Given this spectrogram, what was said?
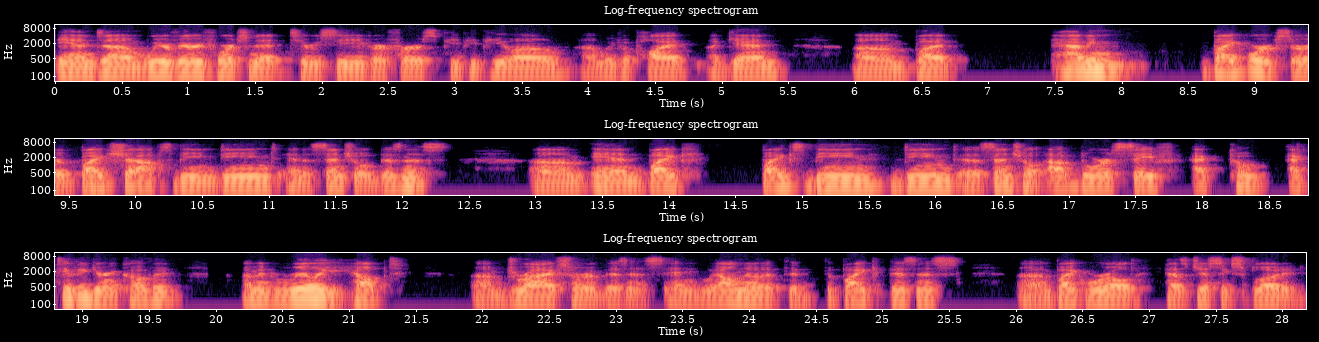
And um, we are very fortunate to receive our first PPP loan. Um, we've applied again, um, but having bike works or bike shops being deemed an essential business um, and bike bikes being deemed an essential outdoor safe act activity during COVID, um, it really helped um, drive sort of business. And we all know that the, the bike business, bike world has just exploded.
